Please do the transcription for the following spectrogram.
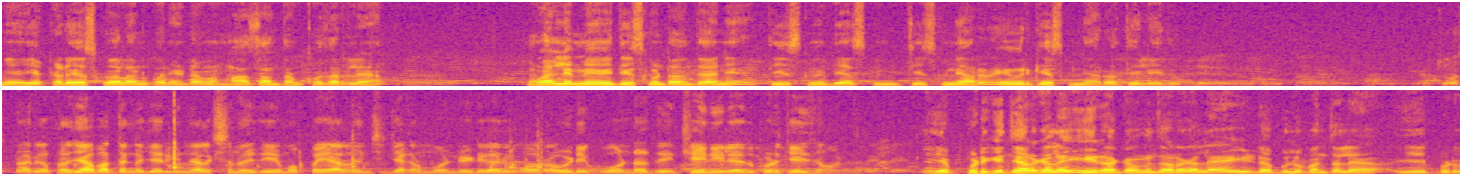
మేము ఎక్కడ వేసుకోవాలనుకొని ఉంటామో మా సొంతం కుదరలే. వాళ్ళు మేము తీసుకుంటాం అని తీసుకుని వేసుకుని తీసుకున్నారు. ఎవరికి వేసుకున్నారో తెలియదు చూస్తున్నారు ప్రజాబద్ధంగా జరిగింది ఎలక్షన్ ఇది. ముప్పై ఏళ్ళ నుంచి జగన్మోహన్ రెడ్డి గారు రౌడీ గోండా చేయనీలేదు ఇప్పుడు చేసామంటారండి ఎప్పటికీ జరగలే ఈ రకంగా జరగలే ఈ డబ్బులు పంచలే. ఇప్పుడు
